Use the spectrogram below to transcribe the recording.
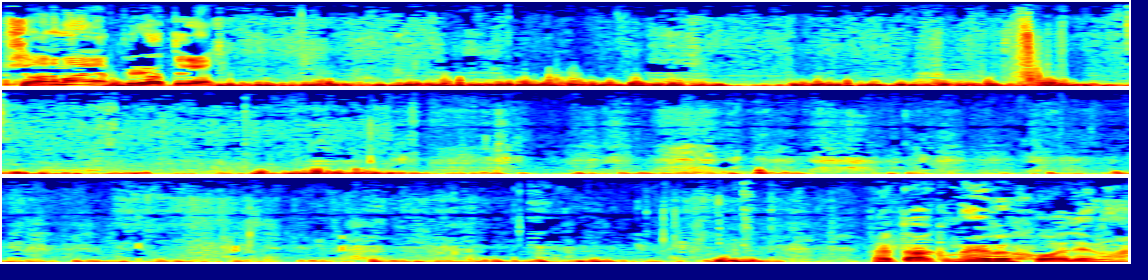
Все нормально, вперед, вперед. А так ми виходимо.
